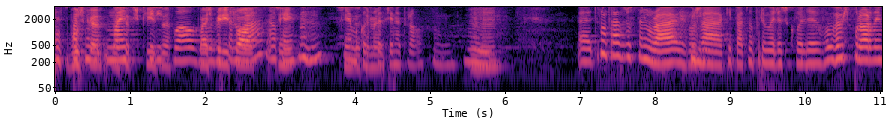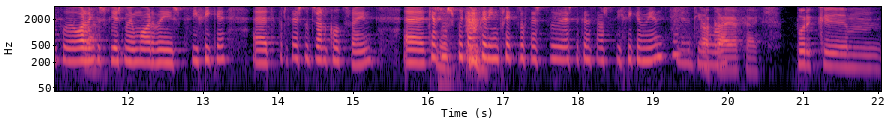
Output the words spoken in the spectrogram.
Essa busca, mais nessa pesquisa. espiritual mais espiritual, sim. Uhum. Sim, é uma exatamente. consequência natural. Hum. Uhum. Uh, tu não trazes o Sun Ra, vou já aqui para a tua primeira escolha. Vamos por ordem, pela ordem que tu escolheste, não é uma ordem específica. Uh, tu trouxeste o John Coltrane. Uh, Queres-nos Sim. explicar um bocadinho porque é que trouxeste esta canção especificamente? Dear Ok, Lord. ok. Porque hum,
